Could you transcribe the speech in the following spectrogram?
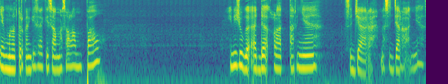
yang menuturkan kisah-kisah masa lampau ini juga ada latarnya sejarah. Nah, sejarahnya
